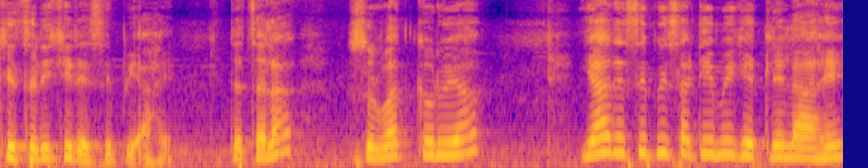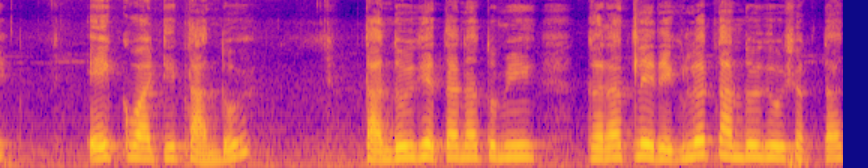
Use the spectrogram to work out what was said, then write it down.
खिचडीची रेसिपी आहे. तर चला सुरुवात करूया. या रेसिपीसाठी मी घेतलेला आहे एक वाटी तांदूळ. तांदूळ घेताना तुम्ही घरातले रेग्युलर तांदूळ घेऊ शकतात.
